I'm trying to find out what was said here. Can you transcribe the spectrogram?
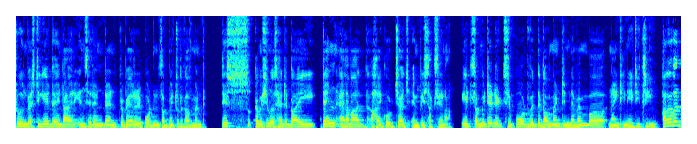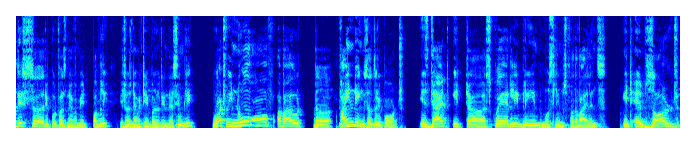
to investigate the entire incident and prepare a report and submit to the government. This commission was headed by then Allahabad High Court Judge MP Saxena. It submitted its report with the government in November 1983. However, this uh, report was never made public. It was never tabled in the assembly. What we know of about the findings of the report is that it uh, squarely blamed Muslims for the violence it absolved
